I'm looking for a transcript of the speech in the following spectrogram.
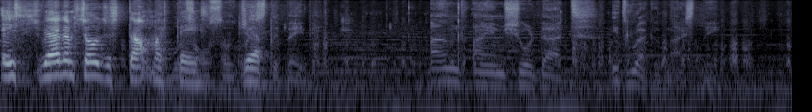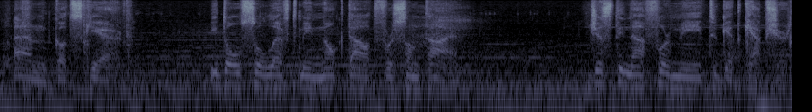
it's random soldiers stopped my face. Rip. And I am sure that it recognized me and got scared. It also left me knocked out for some time. Just enough for me to get captured.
